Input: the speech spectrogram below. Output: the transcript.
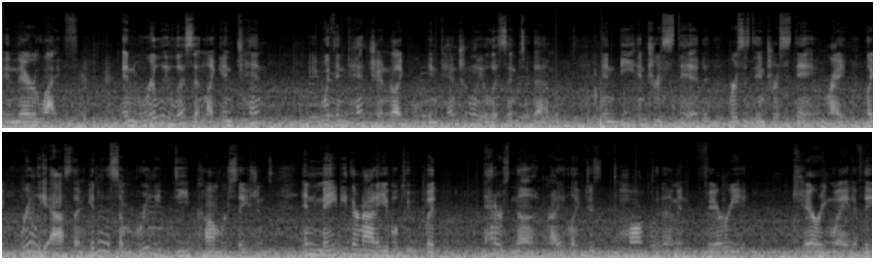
in their life? And really listen, like intent with intention, like intentionally listen to them and be interested versus interesting, right? Like really ask them, get into some really deep conversations. And maybe they're not able to, but matters none, right? Like just talk to them in very caring way. And if they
